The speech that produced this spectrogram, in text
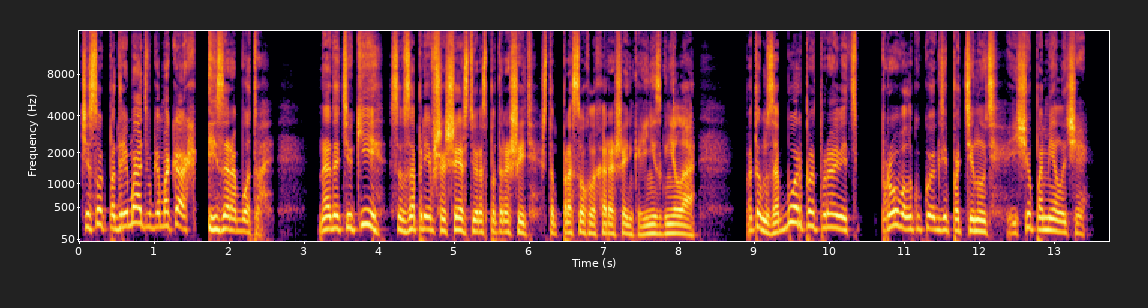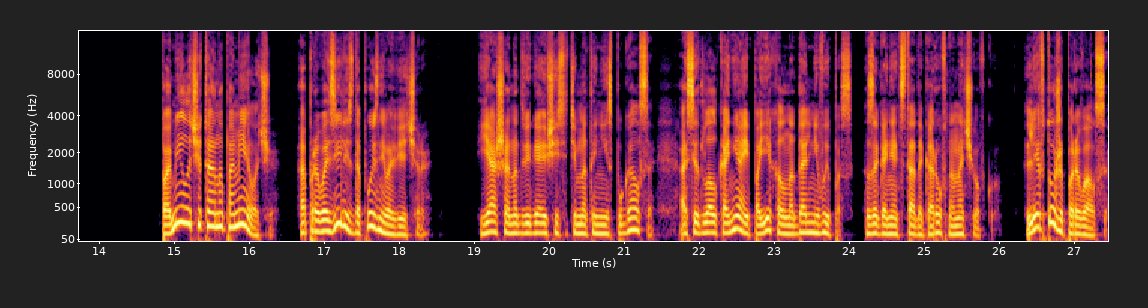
часок подремать в гамаках и за работу. Надо тюки с взапревшей шерстью распотрошить, чтоб просохла хорошенько и не сгнила. Потом забор подправить, проволоку кое-где подтянуть, еще по мелочи». По мелочи-то оно по мелочи, а провозились до позднего вечера. Яша надвигающейся темноты не испугался, оседлал коня и поехал на дальний выпас, загонять стадо коров на ночевку. Лев тоже порывался,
